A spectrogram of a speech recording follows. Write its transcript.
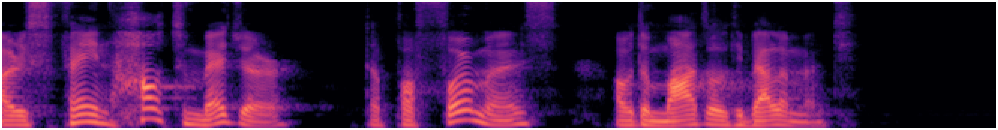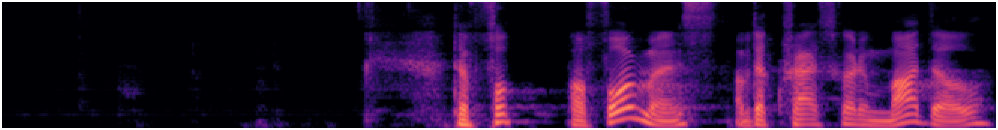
I'll explain how to measure the performance of the model development. The performance of the credit scoring model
